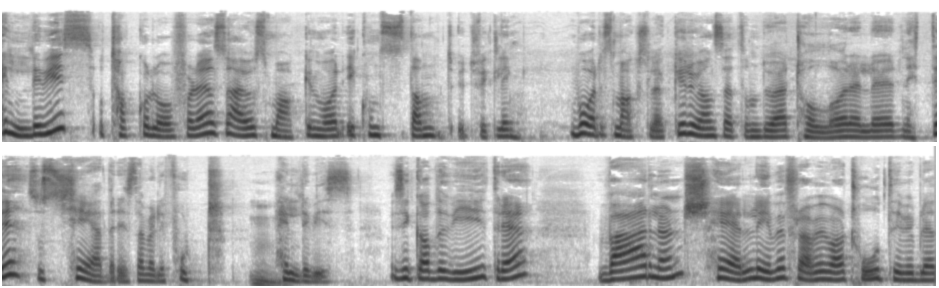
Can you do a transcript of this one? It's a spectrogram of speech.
heldigvis, og takk og lov for det, så er jo smaken vår i konstant utvikling. Våre smaksløker, uansett om du er 12 år eller 90, så kjeder de seg veldig fort. Heldigvis. Hvis ikke hadde vi tre hver lunsj hele livet fra vi var to til vi ble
